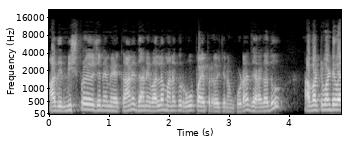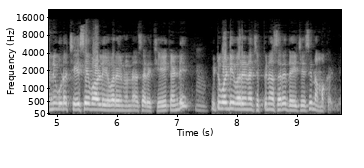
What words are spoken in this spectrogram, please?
అది నిష్ప్రయోజనమే కానీ దానివల్ల మనకు రూపాయి ప్రయోజనం కూడా జరగదు. అటువంటివన్నీ కూడా చేసేవాళ్ళు ఎవరైనా ఉన్నా సరే చేయకండి. ఇటువంటి ఎవరైనా చెప్పినా సరే దయచేసి నమ్మకండి.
